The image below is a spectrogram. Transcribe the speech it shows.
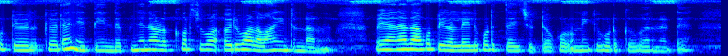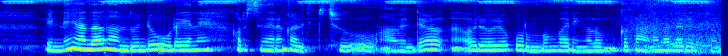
കുട്ടികൾക്ക് ഒരു അനിയത്തിയുണ്ട്. അപ്പോൾ ഞാൻ അവൾക്ക് കുറച്ച് ഒരു വള വാങ്ങിയിട്ടുണ്ടായിരുന്നു. അപ്പോൾ ഞാനത് ആ കുട്ടികളുടെ കയ്യിൽ കൊടുത്തയച്ചിട്ടോ ഉണ്ണിക്ക് കൊടുക്കുക പറഞ്ഞിട്ട്. പിന്നെ ഞാൻ അതാ നന്ദുവിന്റെ കൂടെ ഇങ്ങനെ കുറച്ച് നേരം കളിച്ചു. അവന്റെ ഓരോരോ കുറുമ്പും കാര്യങ്ങളും ഒക്കെ കാണാൻ നല്ല രസം.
